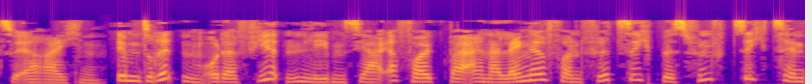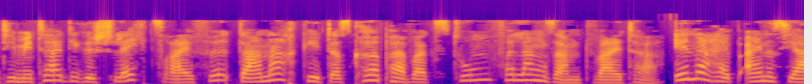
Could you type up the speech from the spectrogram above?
zu erreichen. Im dritten oder vierten Lebensjahr erfolgt bei einer Länge von 40 bis 50 cm die Geschlechtsreife, danach geht das Körperwachstum verlangsamt weiter. Innerhalb eines Jahres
